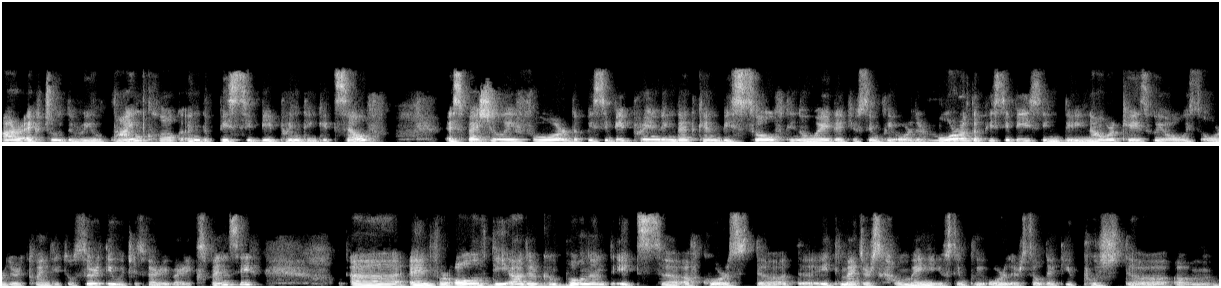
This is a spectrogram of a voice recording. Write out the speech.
are actually the real-time clock and the PCB printing itself especially for the PCB printing that can be solved in a way that you simply order more of the PCBs. In, the, in our case, we always order 20 to 30, which is very, very expensive. Uh, and for all of the other component, it's uh, of course the, the, it matters how many you simply order so that you push the um,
